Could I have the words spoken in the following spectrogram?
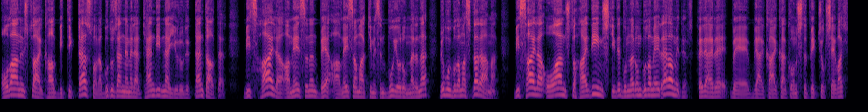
Olağanüstü hal kal bittikten sonra bu düzenlemeler kendinden yürürlükten kalkar. Biz hala Anayasanın ve Anayasa Mahkemesi'nin bu yorumlarına ve uygulamasına rağmen biz hala olağanüstü haldeymiş gibi bunları uygulamaya devam ediyoruz. Hele ve KK konuştu pek çok şey var.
